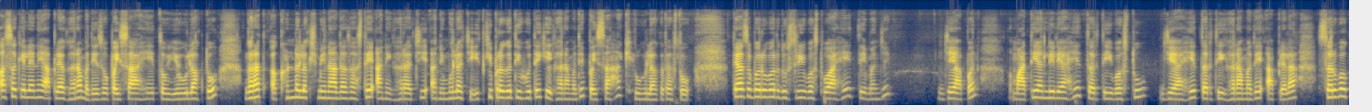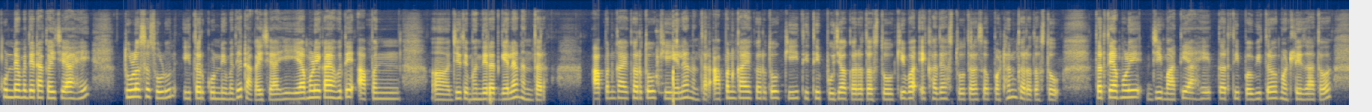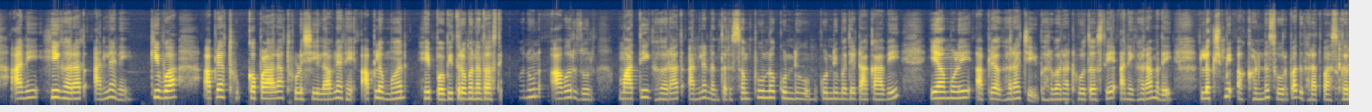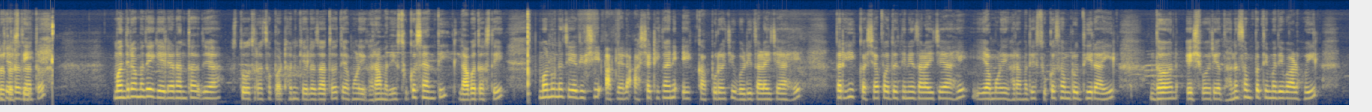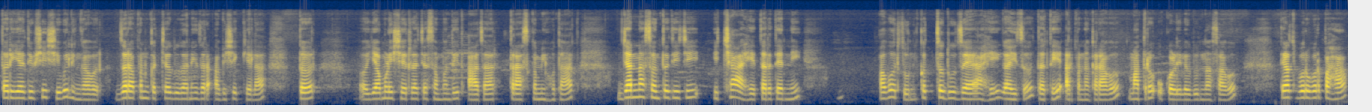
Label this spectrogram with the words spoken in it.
असं केल्याने आपल्या घरामध्ये जो पैसा आहे तो येऊ लागतो. घरात अखंड लक्ष्मी नांदाच असते आणि घराची आणि मुलाची इतकी प्रगती होते की घरामध्ये पैसा हा खेळू लागत असतो. त्याचबरोबर दुसरी वस्तू आहे ते म्हणजे जे आपण माती आणलेली आहे तर ती वस्तू जी आहे तर ती घरामध्ये आपल्याला सर्व कुंड्यामध्ये टाकायची आहे. तुळस सोडून इतर कुंडीमध्ये टाकायची आहे. यामुळे काय होते आपण जिथे मंदिरात गेल्यानंतर आपण काय करतो की गेल्यानंतर आपण काय करतो की तिथे पूजा करत असतो किंवा एखाद्या स्तोत्राचं पठण करत असतो. तर त्यामुळे जी माती आहे तर ती पवित्र म्हटली जातं आणि ही घरात आणल्याने किंवा आपल्या थो कपाळाला थोडीशी लावल्याने आपलं मन हे पवित्र बनत असते. म्हणून आवर्जून माती घरात आणल्यानंतर संपूर्ण कुंडी कुंडीमध्ये टाकावी. यामुळे आपल्या घराची भरभराट होत असते आणि घरामध्ये लक्ष्मी अखंड स्वरूपात घरात वास करत असते. मंदिरामध्ये गेल्यानंतर ज्या स्तोत्राचं पठण केलं जातं त्यामुळे घरामध्ये सुखशांती लाभत असते. म्हणूनच या दिवशी आपल्याला अशा ठिकाणी एक कापुराची वडी जाळायची आहे. तर ही कशा पद्धतीने जाळायची आहे? यामुळे घरामध्ये सुखसमृद्धी राहील. धन ऐश्वर धनसंपत्तीमध्ये वाढ होईल. तर या दिवशी शिवलिंगावर जर आपण कच्च्या दुधाने जर अभिषेक केला तर यामुळे शरीराच्या संबंधित आजार त्रास कमी होतात. ज्यांना संततीची इच्छा आहे तर त्यांनी आवर्जून कच्चं दूध जे आहे गाईचं तर ते अर्पण करावं. मात्र उकळलेलं दूध नसावं. त्याचबरोबर पहा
